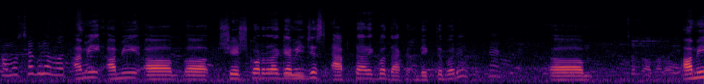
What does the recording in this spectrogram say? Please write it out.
সমস্যাগুলো হচ্ছে। আমি আমি শেষ করার আগে আমি জাস্ট অ্যাপটা আরেকবার দেখা দেখতে পারি। হ্যাঁ। আমি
